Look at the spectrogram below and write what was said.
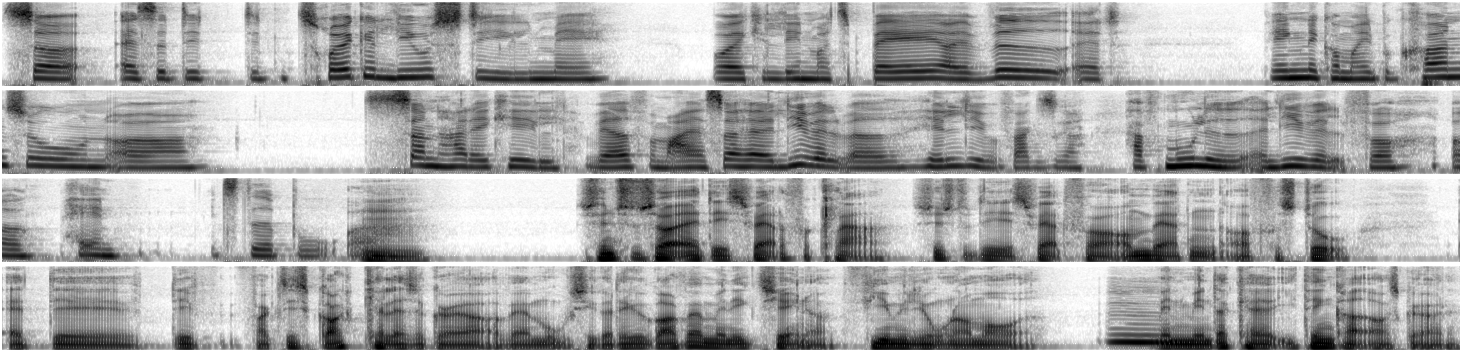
Så altså det, det den trygge livsstil med, hvor jeg kan læne mig tilbage, og jeg ved, at pengene kommer ind på kontoen, og sådan har det ikke helt været for mig. Og så har jeg alligevel været heldig jo faktisk at have haft mulighed alligevel for at have en, et sted at bo. Og, Mm. Synes du så, at det er svært at forklare? Synes du, det er svært for omverdenen at forstå, at øh, det faktisk godt kan lade sig gøre at være musiker? Det kan godt være, at man ikke tjener 4 millioner om året, mm. men mindre kan i den grad også gøre det.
